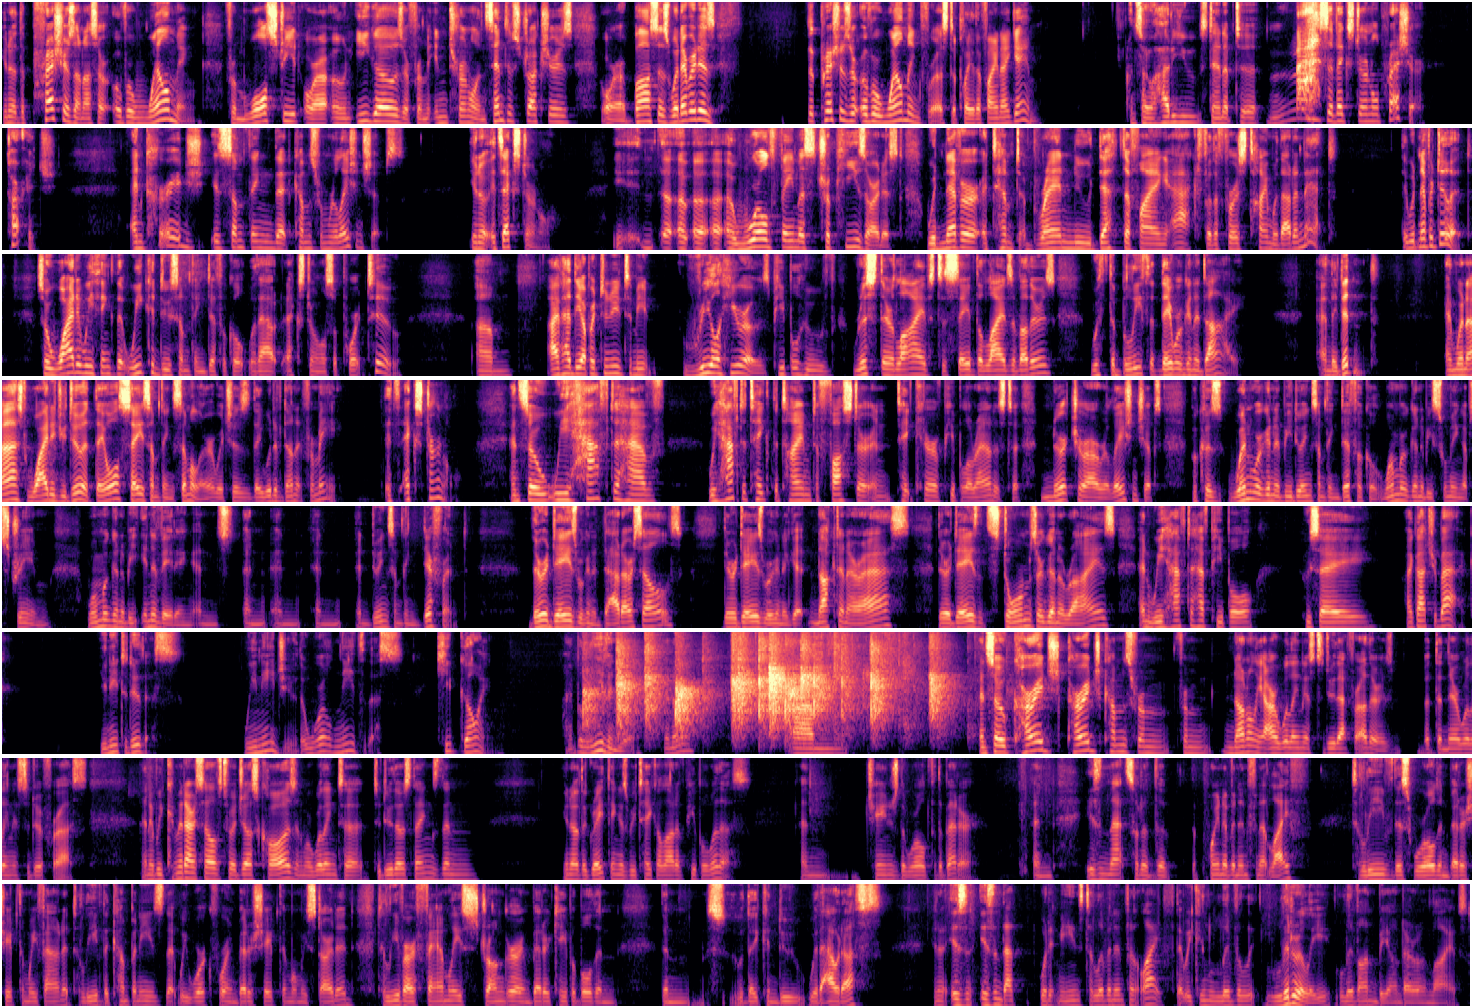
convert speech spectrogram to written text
You know, the pressures on us are overwhelming from Wall Street or our own egos or from internal incentive structures or our bosses, whatever it is. The pressures are overwhelming for us to play the finite game. And so, how do you stand up to massive external pressure? Courage. And courage is something that comes from relationships. You know, it's external. A, a, a world famous trapeze artist would never attempt a brand new death defying act for the first time without a net. They would never do it. So, why do we think that we could do something difficult without external support too? Um, I've had the opportunity to meet real heroes, people who've risked their lives to save the lives of others with the belief that they were going to die, and they didn't. And when asked, why did you do it, they all say something similar, which is they would have done it for me. It's external. And so we have to have we have to take the time to foster and take care of people around us, to nurture our relationships, because when we're going to be doing something difficult, when we're going to be swimming upstream, when we're going to be innovating and, and, and, and, and doing something different, there are days we're going to doubt ourselves. There are days we're going to get knocked in our ass. There are days that storms are going to rise, and we have to have people who say, I got your back. You need to do this. We need you. The world needs this. Keep going. I believe in you, you know? Um, and so courage, courage comes from, from not only our willingness to do that for others, but then their willingness to do it for us. And if we commit ourselves to a just cause and we're willing to, to do those things, then you know the great thing is we take a lot of people with us and change the world for the better. And isn't that sort of the, the point of an infinite life? To leave this world in better shape than we found it, to leave the companies that we work for in better shape than when we started, to leave our families stronger and better capable than, than they can do without us. You know, isn't, isn't that what it means to live an infinite life? That we can live, literally live on beyond our own lives.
